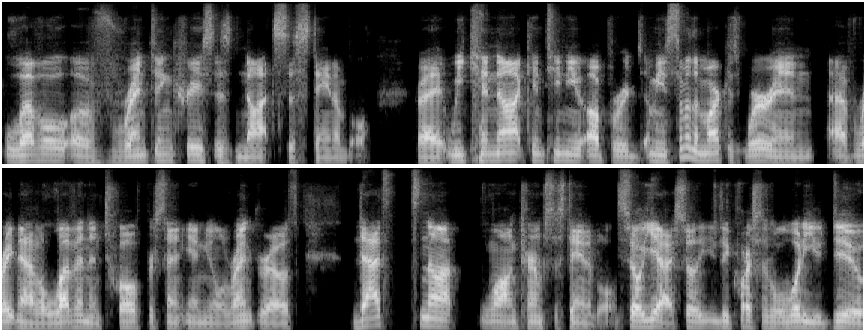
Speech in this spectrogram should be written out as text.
level of rent increase is not sustainable right? We cannot continue upwards i mean some of the markets we're in have right now have 11 and 12% annual rent growth. That's not long-term sustainable. So yeah so the question is well what do you do?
